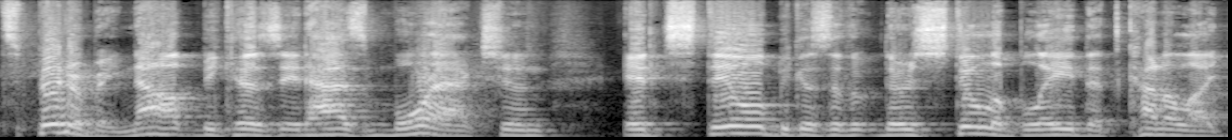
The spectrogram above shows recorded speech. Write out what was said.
spinnerbait now because it has more action. It's still because the, there's still a blade that kind of like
